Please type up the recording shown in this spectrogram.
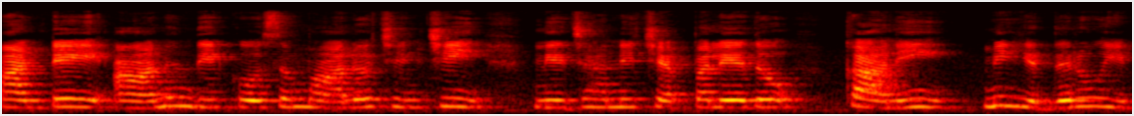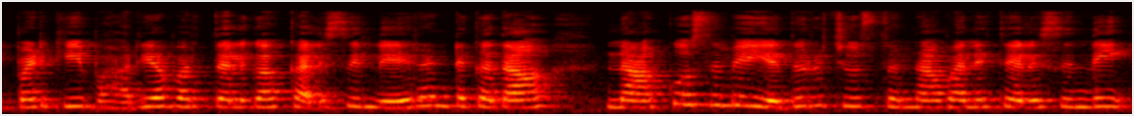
అంటే ఆనంది కోసం ఆలోచించి నిజాన్ని చెప్పలేదు. కానీ మీ ఇద్దరూ ఇప్పటికీ భార్యాభర్తలుగా కలిసి లేరంట కదా. నా కోసమే ఎదురు చూస్తున్నావని తెలిసింది.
